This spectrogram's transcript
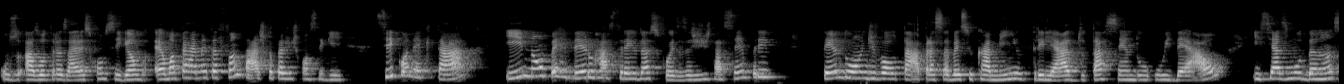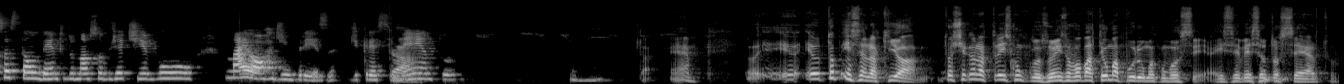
os, as outras áreas consigam. É uma ferramenta fantástica para a gente conseguir se conectar e não perder o rastreio das coisas. A gente está sempre tendo onde voltar para saber se o caminho trilhado está sendo o ideal e se as mudanças estão dentro do nosso objetivo maior de empresa, de crescimento. Tá. Uhum. tá. É. Eu estou pensando aqui, ó, estou chegando a três conclusões, eu vou bater uma por uma com você. Aí você vê se eu estou uhum. certo.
